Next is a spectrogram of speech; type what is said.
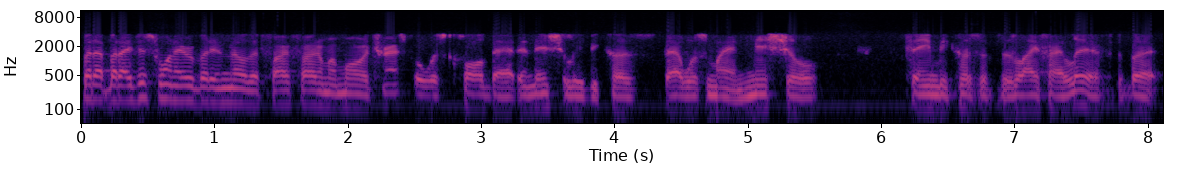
But but I just want everybody to know that firefighter memorial transport was called that initially because that was my initial thing because of the life I lived. But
